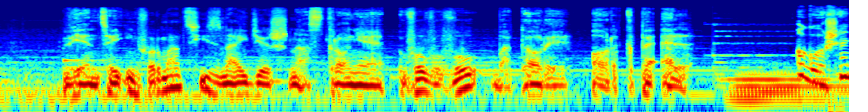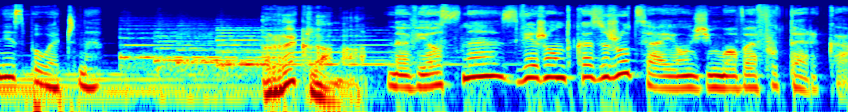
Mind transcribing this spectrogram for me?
Więcej informacji znajdziesz na stronie www.batory.org.pl. Ogłoszenie społeczne. Reklama. Na wiosnę zwierzątka zrzucają zimowe futerka.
